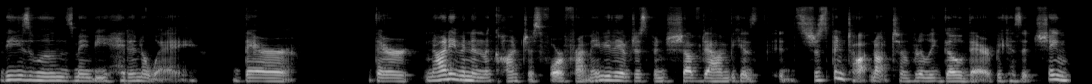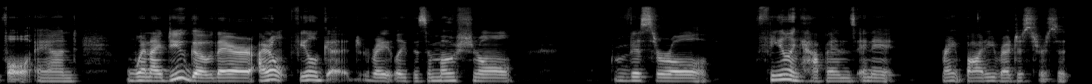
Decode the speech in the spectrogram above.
these wounds may be hidden away. They're they're not even in the conscious forefront. Maybe they've just been shoved down because it's just been taught not to really go there because it's shameful. And when I do go there, I don't feel good, right? Like this emotional, visceral feeling happens and it, right? Body registers it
